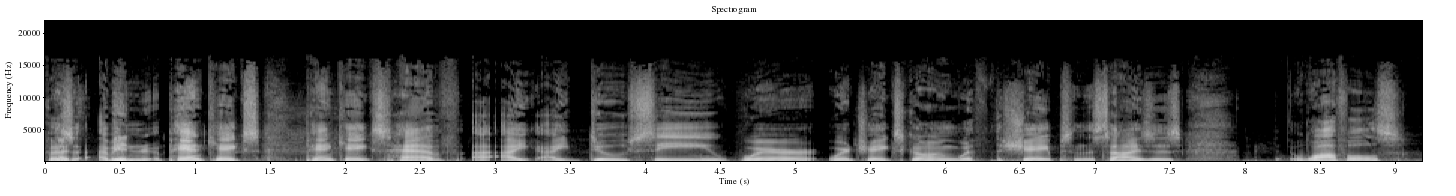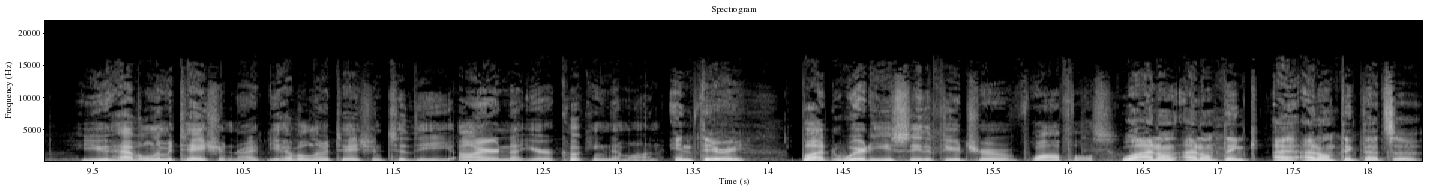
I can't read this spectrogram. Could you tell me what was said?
Because Uh, I mean, pancakes. Pancakes have. I I do see where where Jake's going with the shapes and the sizes. Waffles, you have a limitation, right? You have a limitation to the iron that you're cooking them on. In theory. But where do you see the future of waffles? Well, I don't. I don't think. I, I don't think that's a.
